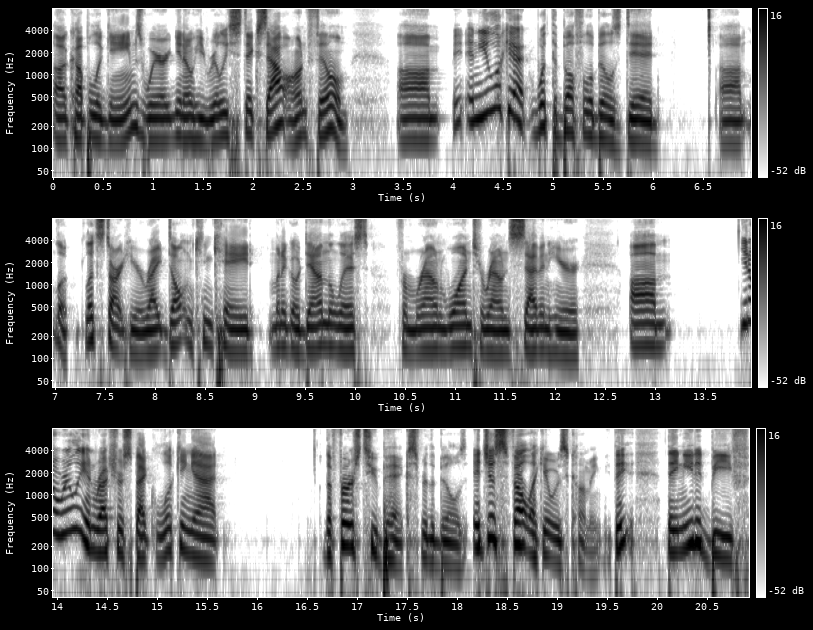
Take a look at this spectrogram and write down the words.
a couple of games where you know he really sticks out on film. Um, and you look at what the Buffalo Bills did. Um, look, let's start here, right? Dalton Kincaid. I'm going to go down the list from round one to round seven here. Um, you know, really in retrospect, looking at the first two picks for the Bills, it just felt like it was coming. They they needed beef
